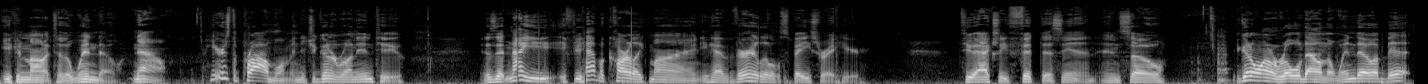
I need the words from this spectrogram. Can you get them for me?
you can mount it to the window. Now, here's the problem and that you're going to run into is that now you, if you have a car like mine, you have very little space right here to actually fit this in. And so you're going to want to roll down the window a bit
